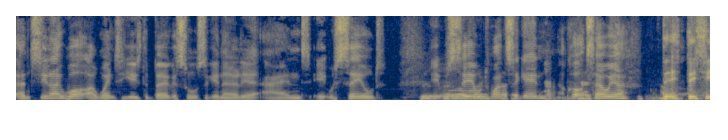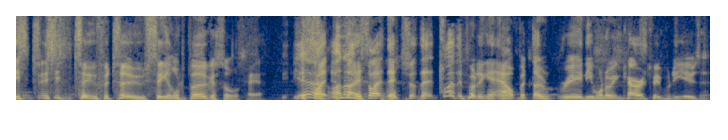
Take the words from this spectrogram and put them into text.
And do you know what? I went to use the burger sauce again earlier, and it was sealed. It was sealed once again. I've got to tell you. This, this is this is two for two sealed burger sauce here. Yeah, it's like, I know. Like, it's like they're, it's like they're putting it out, but don't really want to encourage people to use it.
